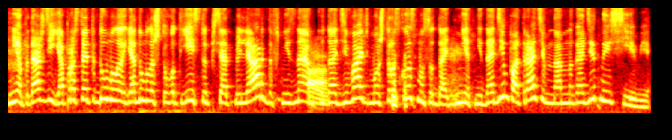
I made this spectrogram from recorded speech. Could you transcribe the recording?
Не, подожди, я просто это думала, я думала, что вот есть 150 миллиардов, не знаем, А. куда девать, может, Роскосмосу дать. Нет, не дадим, потратим на многодетные семьи.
